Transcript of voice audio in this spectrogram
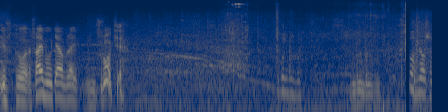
И что? Шайбы у тебя, блядь, в жопе. Буль-буль-буль. Буль-буль-буль. Что, Леша?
